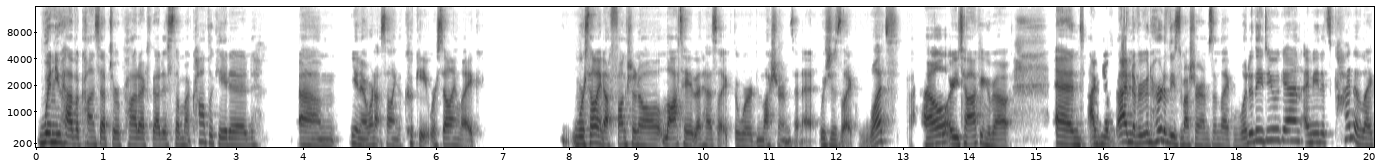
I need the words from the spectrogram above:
when you have a concept or a product that is somewhat complicated, um, you know, we're not selling a cookie; we're selling like we're selling a functional latte that has like the word mushrooms in it, which is like, what the hell are you talking about? And I've never, I've never even heard of these mushrooms. And like, what do they do again? I mean, it's kind of like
